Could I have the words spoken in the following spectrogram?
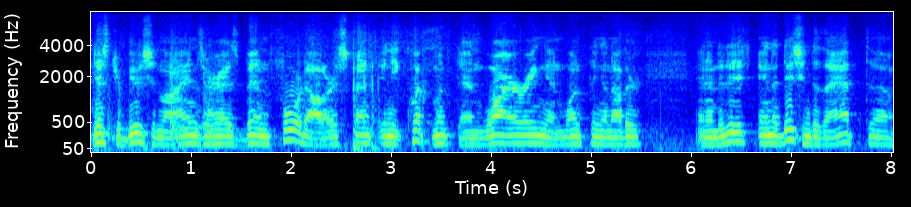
distribution lines, there has been $4 spent in equipment and wiring and one thing another. And in, addi in addition to that, uh,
